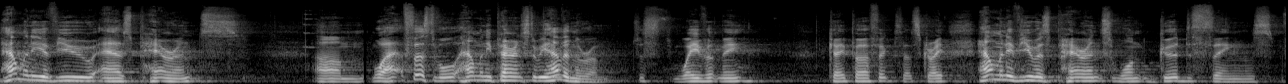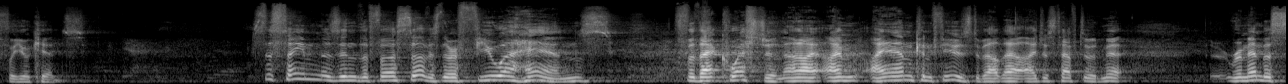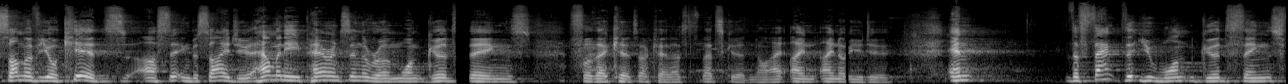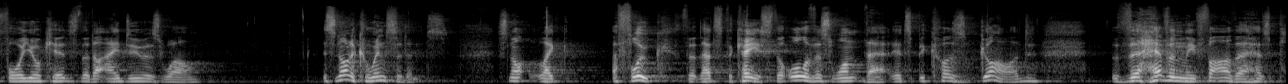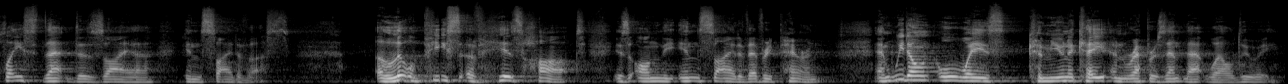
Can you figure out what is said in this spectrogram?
How many of you, as parents, um, well, first of all, how many parents do we have in the room? Just wave at me. Okay, perfect. That's great. How many of you, as parents, want good things for your kids? It's the same as in the first service. There are fewer hands for that question, and I, I'm, I am confused about that, I just have to admit remember some of your kids are sitting beside you. How many parents in the room want good things for their kids? Okay, that's, that's good. No, I, I, I know you do. And the fact that you want good things for your kids, that I do as well, it's not a coincidence. It's not like a fluke that that's the case, that all of us want that. It's because God, the Heavenly Father, has placed that desire inside of us a little piece of his heart is on the inside of every parent. And we don't always communicate and represent that well, do we?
